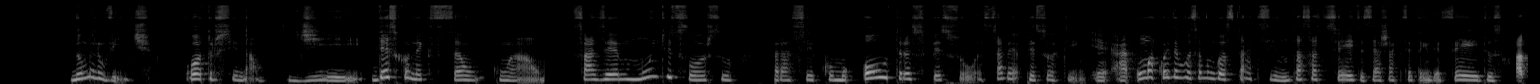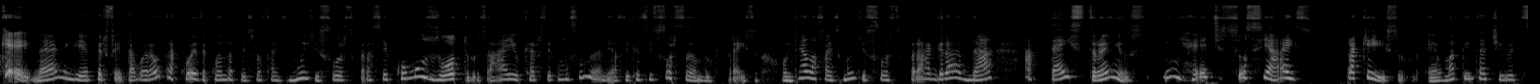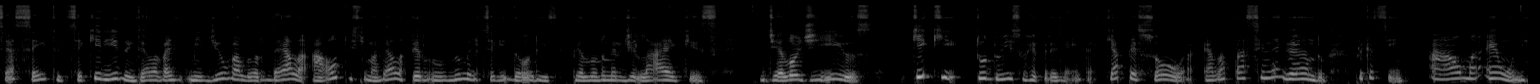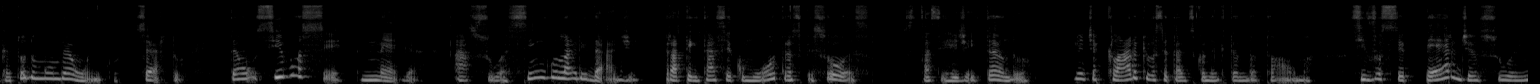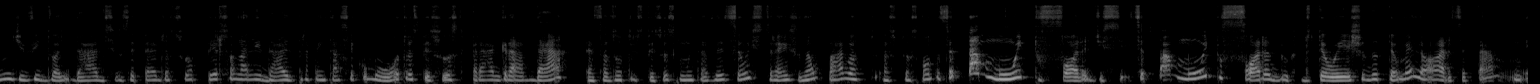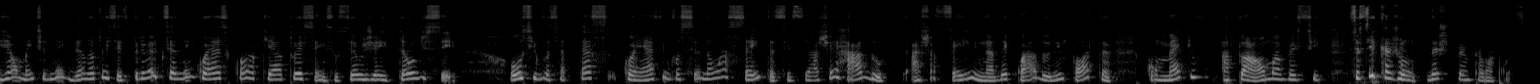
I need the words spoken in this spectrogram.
Número 20. Outro sinal de desconexão com a alma. Fazer muito esforço para ser como outras pessoas. Sabe, a pessoa que. É, uma coisa é você não gostar de si, não estar tá satisfeita, você achar que você tem defeitos. Ok, né? Ninguém é perfeito. Agora, outra coisa é quando a pessoa faz muito esforço para ser como os outros. Ah, eu quero ser como Fulano. E ela fica se esforçando para isso. Ou então ela faz muito esforço para agradar até estranhos em redes sociais. Para que isso? É uma tentativa de ser aceito, de ser querido. Então, ela vai medir o valor dela, a autoestima dela, pelo número de seguidores, pelo número de likes, de elogios. O que, que tudo isso representa? Que a pessoa ela está se negando, porque assim a alma é única, todo mundo é único, certo? Então, se você nega a sua singularidade para tentar ser como outras pessoas, está se rejeitando, Gente, é claro que você está desconectando da tua alma. Se você perde a sua individualidade, se você perde a sua personalidade para tentar ser como outras pessoas, para agradar essas outras pessoas que muitas vezes são estranhas, não pagam as suas contas, você está muito fora de si. Você está muito fora do, do teu eixo, do teu melhor. Você está realmente negando a tua essência. Primeiro que você nem conhece qual que é a tua essência, o seu jeitão de ser. Ou se você até conhece e você não aceita, você se acha errado, acha feio, inadequado, não importa. Como é que a tua alma vai ficar. Você fica junto. Deixa eu te perguntar uma coisa.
